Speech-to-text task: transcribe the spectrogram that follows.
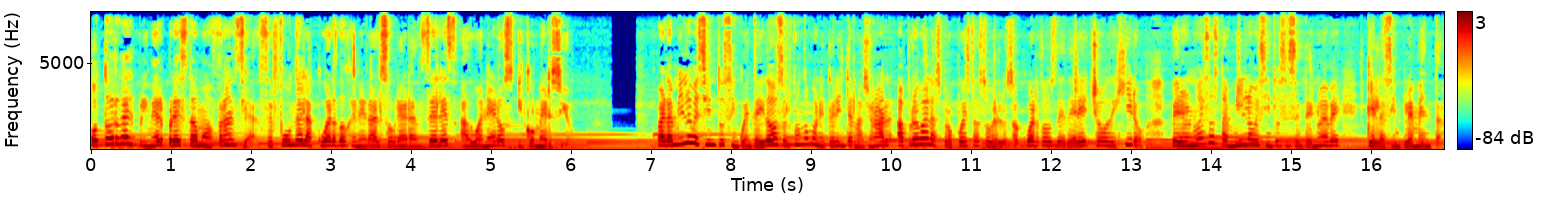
otorga el primer préstamo a Francia, se funda el Acuerdo General sobre Aranceles, Aduaneros y Comercio. Para 1952, el Fondo Monetario Internacional aprueba las propuestas sobre los acuerdos de derecho de giro, pero no es hasta 1969 que las implementa.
